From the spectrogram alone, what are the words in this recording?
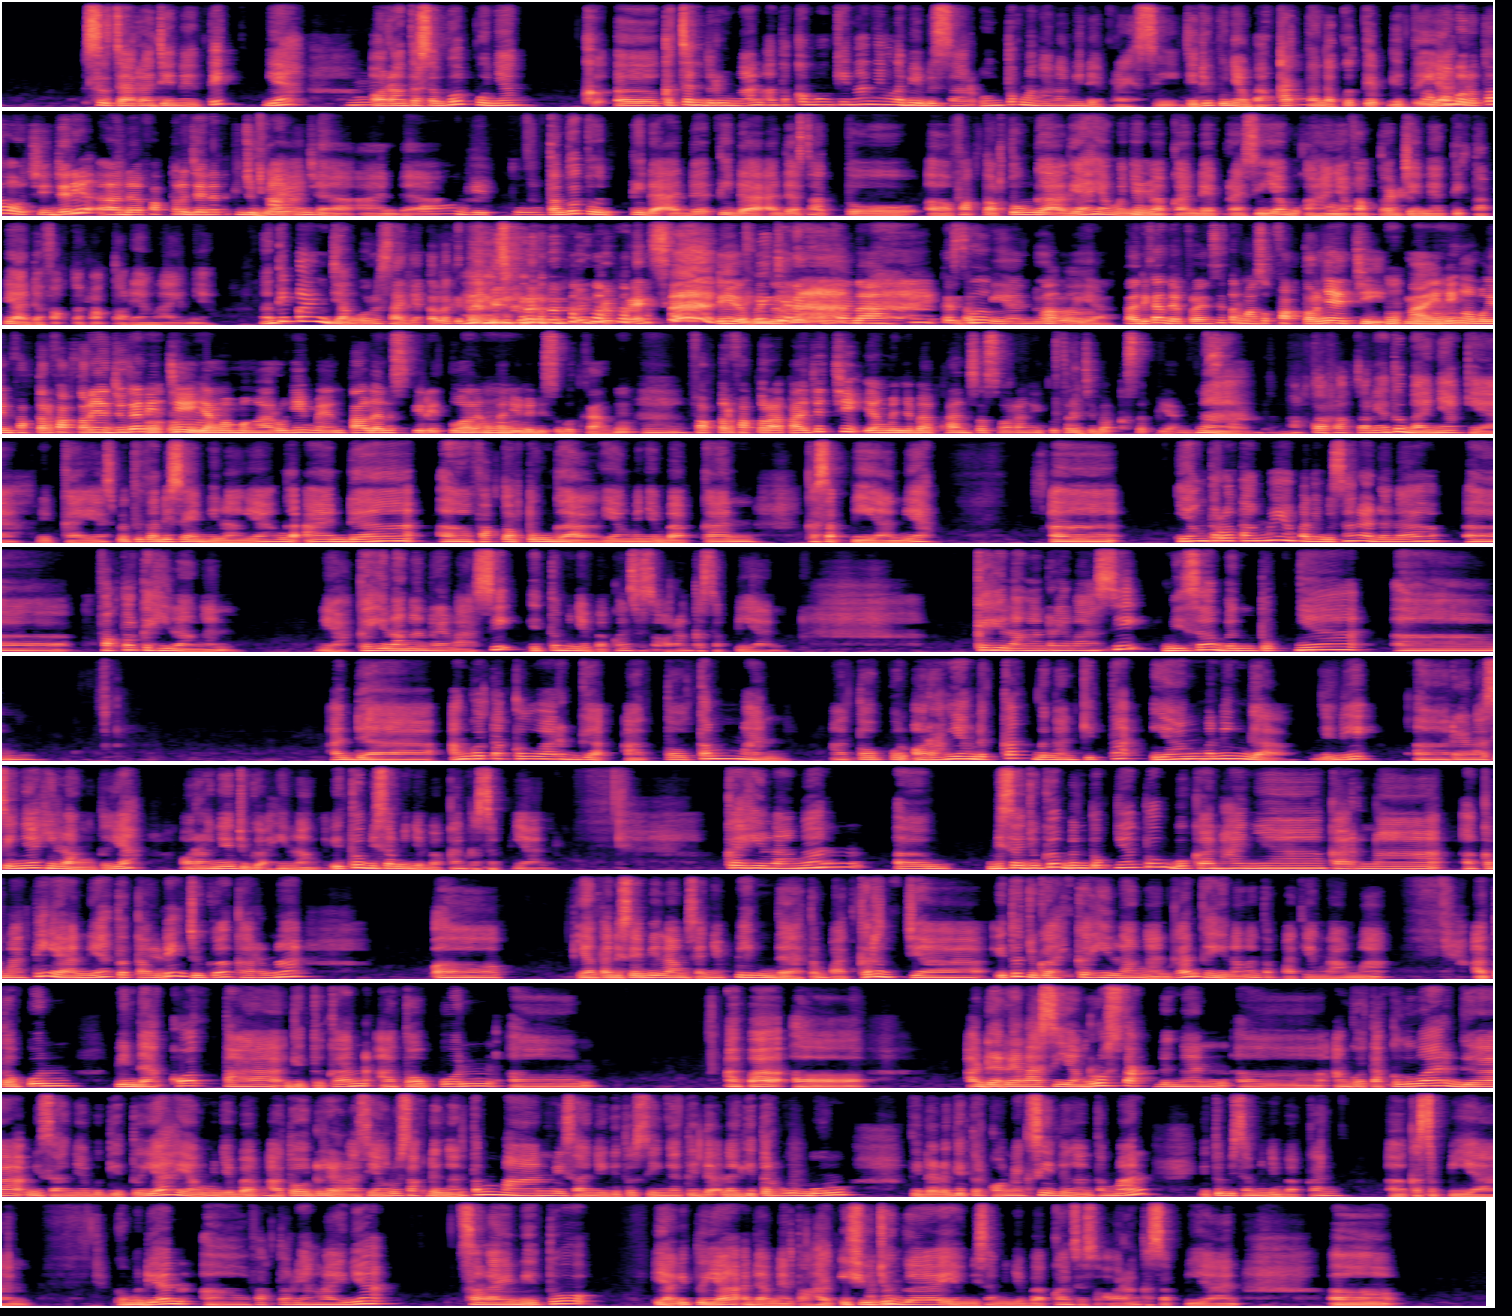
secara genetik ya Hmm. orang tersebut punya ke- eh, kecenderungan atau kemungkinan yang lebih besar untuk mengalami depresi. Jadi punya bakat tanda kutip gitu ya. Aku baru tahu, Ci. Jadi ada faktor genetik juga ya, Ci? Ada, ada. Oh, gitu. Tentu tuh tidak ada tidak ada satu eh, faktor tunggal ya yang menyebabkan depresi ya, bukan hanya Oh, faktor oke. genetik tapi ada faktor-faktor yang lainnya. Nanti panjang urusannya kalau kita bicara tentang depresi. iya benar. Nah, kesepian dulu Uh-uh. ya. Tadi kan depresi termasuk faktornya, Ci. Mm-mm. Nah, ini ngomongin faktor-faktornya juga nih, Ci, Mm-mm. yang memengaruhi mental dan spiritual yang tadi Mm-mm. udah disebutkan. Faktor-faktor apa aja, Ci, yang menyebabkan seseorang itu terjebak kesepian? Nah, Faktor-faktornya tuh banyak ya, Ripka ya. Seperti tadi saya bilang ya, nggak ada uh, faktor tunggal yang menyebabkan kesepian ya. Uh, yang terutama yang paling besar adalah uh, faktor kehilangan. Ya, kehilangan relasi itu menyebabkan seseorang kesepian. Kehilangan relasi bisa bentuknya um, ada anggota keluarga atau teman ataupun orang yang dekat dengan kita yang meninggal. Jadi eh, relasinya hilang tuh ya, orangnya juga hilang. Itu bisa menyebabkan kesepian. Kehilangan eh, bisa juga bentuknya tuh bukan hanya karena eh, kematian ya, tetapi juga karena eh, yang tadi saya bilang misalnya pindah tempat kerja, itu juga kehilangan kan, kehilangan tempat yang lama. Ataupun pindah kota gitu kan, ataupun em, apa eh, ada relasi yang rusak dengan eh, anggota keluarga misalnya begitu ya yang menyebab Mm. atau relasi yang rusak dengan teman misalnya gitu sehingga tidak lagi terhubung tidak lagi terkoneksi dengan teman itu bisa menyebabkan eh, kesepian kemudian eh, faktor yang lainnya selain itu yang itu ya ada mental health issue Mm. juga yang bisa menyebabkan seseorang kesepian Eh,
